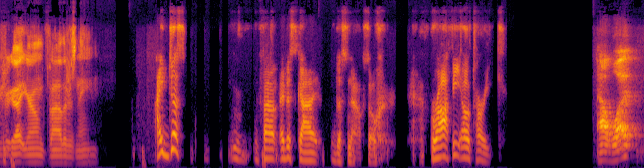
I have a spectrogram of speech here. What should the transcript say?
You forgot your own father's name. I just found. I just got it just now. So, Rafi El Tariq. Al what?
